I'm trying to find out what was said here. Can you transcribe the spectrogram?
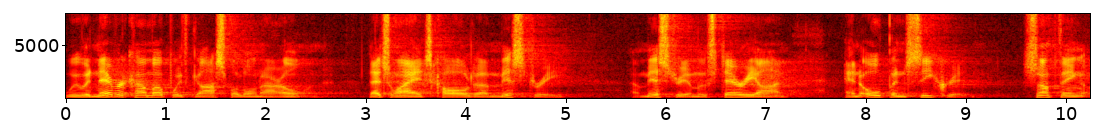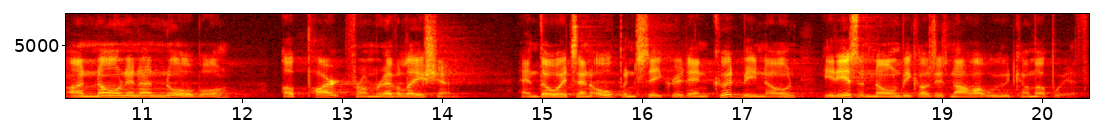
We would never come up with gospel on our own. That's why it's called a mystery, a mystery, a mysterion, an open secret, something unknown and unknowable apart from revelation. And though it's an open secret and could be known, it isn't known because it's not what we would come up with.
